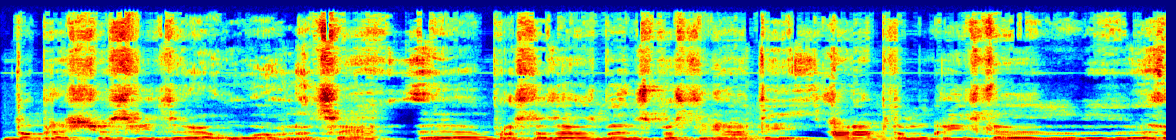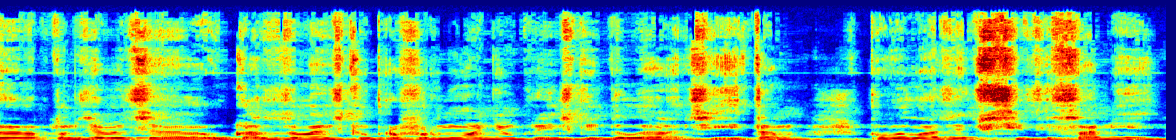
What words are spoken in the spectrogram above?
добре, що світ зреагував на це. Е, Просто зараз будемо спостерігати, а раптом українська раптом з'явиться указ Зеленського про формування української делегації, і там повилазять всі ті самі.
